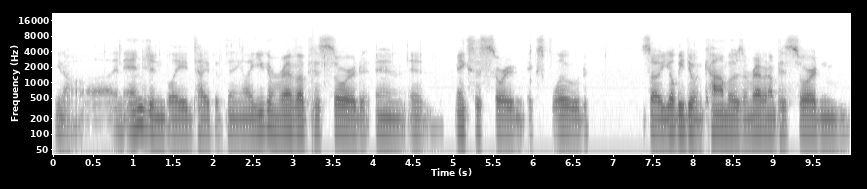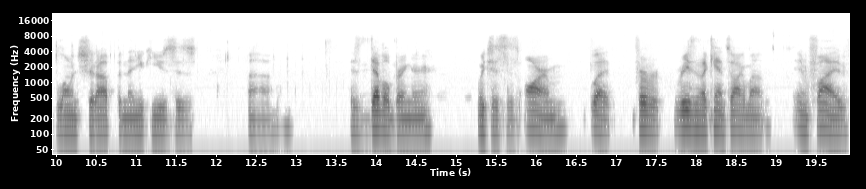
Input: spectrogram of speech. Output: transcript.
you know, an engine blade type of thing. Like you can rev up his sword, and it makes his sword explode. So you'll be doing combos and revving up his sword and blowing shit up, and then you can use his, uh, his Devil Bringer, which is his arm. But for reasons I can't talk about in five,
